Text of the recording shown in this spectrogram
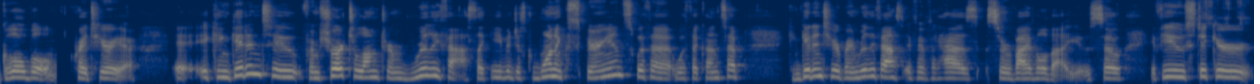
global criteria it can get into from short to long term really fast like even just one experience with a with a concept can get into your brain really fast if, if it has survival value so if you stick your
